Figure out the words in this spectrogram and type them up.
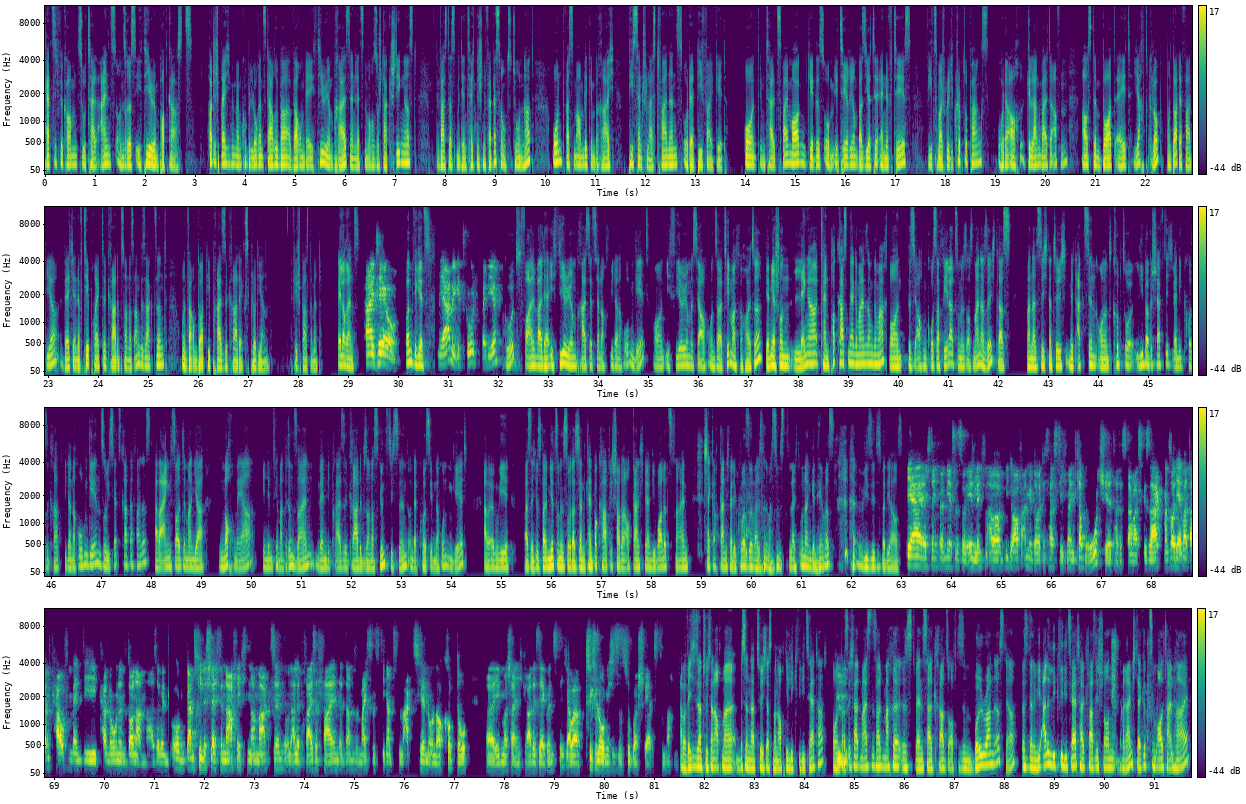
Herzlich willkommen zu Teil 1 unseres Ethereum Podcasts. Heute spreche ich mit meinem Kumpel Lorenz darüber, warum der Ethereum-Preis in den letzten Wochen so stark gestiegen ist, was das mit den technischen Verbesserungen zu tun hat und was im Augenblick im Bereich Decentralized Finance oder DeFi geht. Und im Teil 2 morgen geht es um Ethereum-basierte NFTs, wie zum Beispiel die CryptoPunks oder auch gelangweilte Affen aus dem Board 8 Yacht Club. Und dort erfahrt ihr, welche NFT-Projekte gerade besonders angesagt sind und warum dort die Preise gerade explodieren. Viel Spaß damit. Hey Lorenz. Hi Theo. Und wie geht's? Ja, mir geht's gut. Bei dir? Gut. Vor allem, weil der Ethereum-Preis jetzt ja noch wieder nach oben geht. Und Ethereum ist ja auch unser Thema für heute. Wir haben ja schon länger keinen Podcast mehr gemeinsam gemacht. Und das ist ja auch ein großer Fehler, zumindest aus meiner Sicht, dass man sich natürlich mit Aktien und Krypto lieber beschäftigt, wenn die Kurse gerade wieder nach oben gehen, so wie es jetzt gerade der Fall ist. Aber eigentlich sollte man ja noch mehr in dem Thema drin sein, wenn die Preise gerade besonders günstig sind und der Kurs eben nach unten geht. Aber irgendwie weiß nicht, ist bei mir zumindest so, dass ich dann keinen Bock habe. Ich schaue dann auch gar nicht mehr in die Wallets rein, check auch gar nicht mehr die Kurse, weil es dann immer so ein bisschen vielleicht unangenehm ist. Wie sieht es bei dir aus? Ja, ich denke, bei mir ist es so ähnlich. Aber wie du auch angedeutet hast, ich meine, ich glaube, Rothschild hat es damals gesagt, man soll ja immer dann kaufen, wenn die Kanonen donnern. Also wenn ganz viele schlechte Nachrichten am Markt sind und alle Preise fallen, dann sind meistens die ganzen Aktien und auch Krypto äh, eben wahrscheinlich gerade sehr günstig. Aber psychologisch ist es super schwer, das zu machen. Aber wichtig ist natürlich dann auch mal ein bisschen natürlich, dass man auch die Liquidität hat. Und mhm. was ich halt meistens halt mache, ist, wenn es halt gerade so auf diesem Bullrun ist, ja, dass ich dann irgendwie alle Liquidität halt quasi schon da reinstecke zum All-Time-High.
